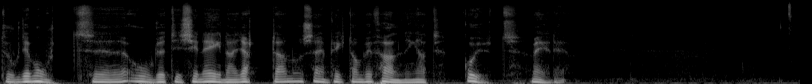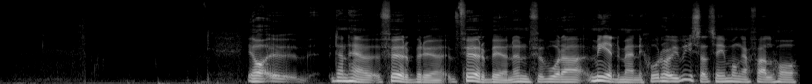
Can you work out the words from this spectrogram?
Tog emot eh, ordet i sina egna hjärtan och sen fick de befallning att gå ut med det. Ja, eh, den här förbönen för våra medmänniskor har ju visat sig i många fall ha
